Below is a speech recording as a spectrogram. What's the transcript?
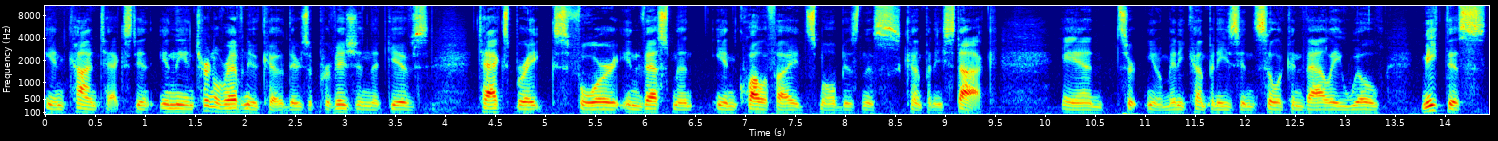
in context, in, in the Internal Revenue Code, there's a provision that gives tax breaks for investment in qualified small business company stock. And you know, many companies in Silicon Valley will meet this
